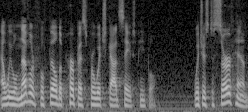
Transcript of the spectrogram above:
and we will never fulfill the purpose for which God saves people, which is to serve Him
